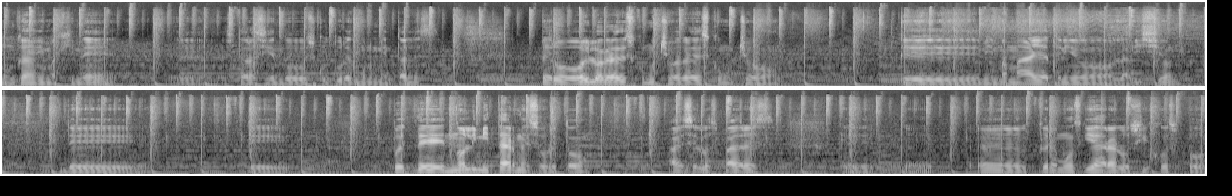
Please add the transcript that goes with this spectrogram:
Nunca me imaginé eh, estar haciendo esculturas monumentales. Pero hoy lo agradezco mucho, agradezco mucho que mi mamá haya tenido la visión de, pues de no limitarme sobre todo. A veces los padres eh, eh, eh, queremos guiar a los hijos por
